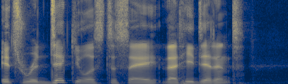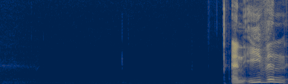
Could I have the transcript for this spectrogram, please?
It's ridiculous to say that he didn't. And even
